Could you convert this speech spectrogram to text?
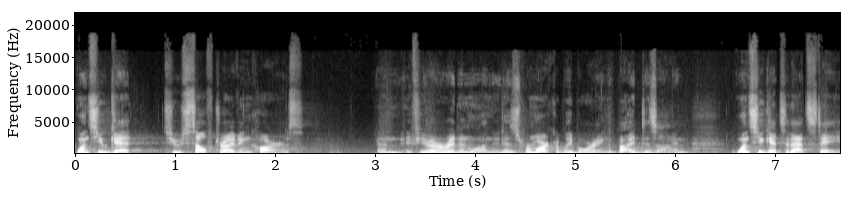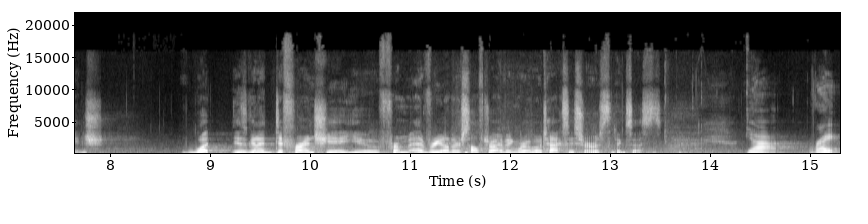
once you get to self driving cars, and if you've ever ridden one, it is remarkably boring by design. Once you get to that stage, what is going to differentiate you from every other self-driving robo-taxi service that exists? Yeah, right.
